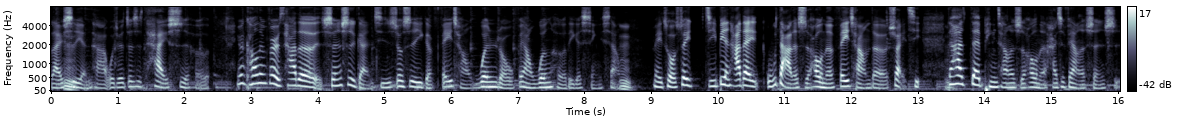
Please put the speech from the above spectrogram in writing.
来饰演他，嗯、我觉得这是太适合了。因为 Colin Firth 他的绅士感其实就是一个非常温柔、非常温和的一个形象。嗯，没错。所以即便他在武打的时候呢，非常的帅气，但他在平常的时候呢，还是非常的绅士。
